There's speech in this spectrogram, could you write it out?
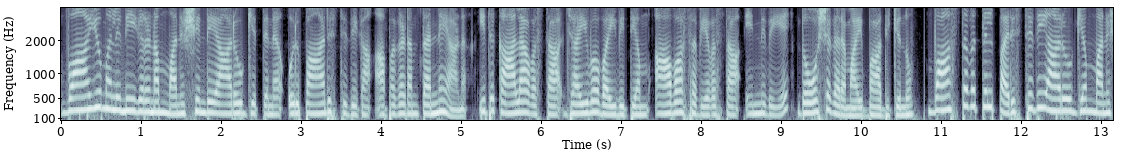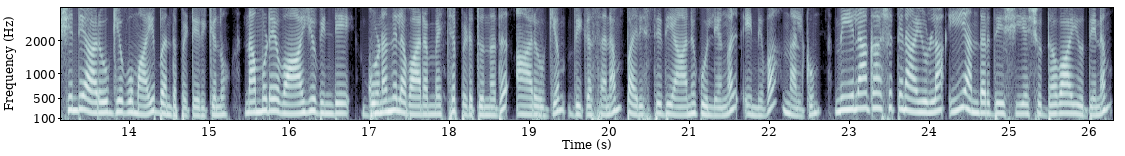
വായുമലിനീകരണം മനുഷ്യന്റെ ആരോഗ്യത്തിന് ഒരു പാരിസ്ഥിതിക അപകടം തന്നെയാണ്. ഇത് കാലാവസ്ഥ ജൈവവൈവിധ്യം ആവാസവ്യവസ്ഥ എന്നിവയെ ദോഷകരമായി ബാധിക്കുന്നു. വാസ്തവത്തിൽ പരിസ്ഥിതി ആരോഗ്യം മനുഷ്യന്റെ ആരോഗ്യവുമായി ബന്ധപ്പെട്ടിരിക്കുന്നു. നമ്മുടെ വായുവിന്റെ ഗുണനിലവാരം മെച്ചപ്പെടുത്തുന്നത് ആരോഗ്യം വികസനം പരിസ്ഥിതി ആനുകൂല്യങ്ങൾ എന്നിവ നൽകും. നീലാകാശത്തിനായുള്ള ഈ അന്തർദേശീയ ശുദ്ധവായു ദിനം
